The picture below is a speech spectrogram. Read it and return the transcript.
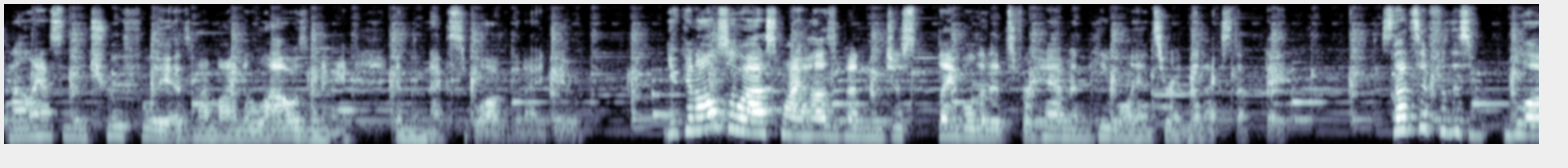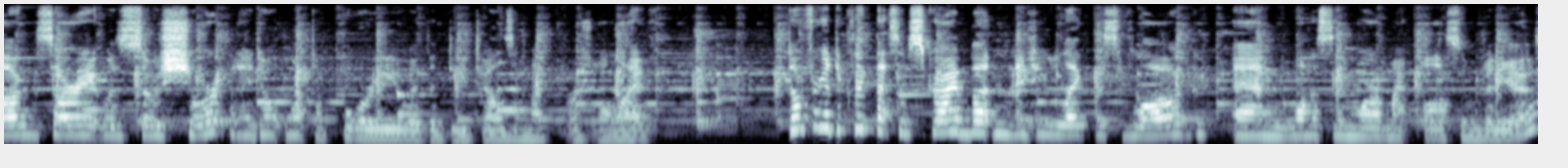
and I'll answer them truthfully as my mind allows me in the next vlog that I do. You can also ask my husband, just label that it's for him, and he will answer it in the next update. So that's it for this vlog. Sorry it was so short, but I don't want to bore you with the details of my personal life. Don't forget to click that subscribe button if you like this vlog and want to see more of my awesome videos.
